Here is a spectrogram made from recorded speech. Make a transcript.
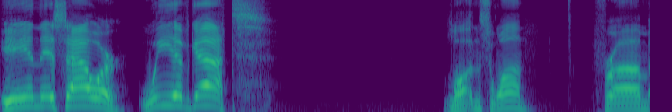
In this hour, we have got Lawton Swann from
